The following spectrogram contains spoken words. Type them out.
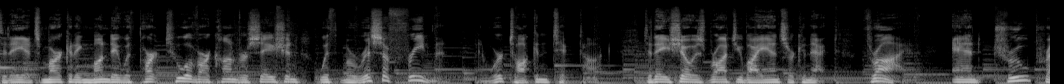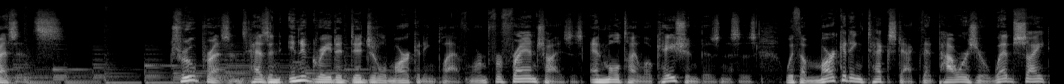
Today it's Marketing Monday with part two of our conversation with Maresa Friedman, and we're talking TikTok. Today's show is brought to you by Answer Connect, Thryv, and TruPresence. True Presence has an integrated digital marketing platform for franchises and multi location businesses with a marketing tech stack that powers your website,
